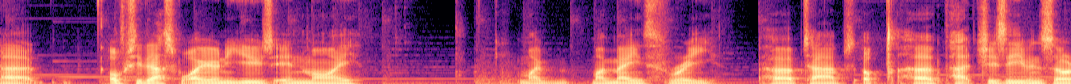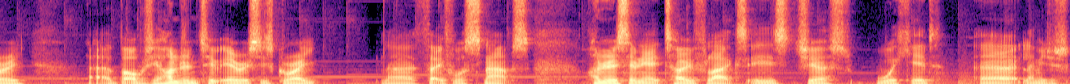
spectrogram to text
Uh, obviously that's what I only use in my my my main three herb tabs, oh, herb patches even, sorry. Uh, but obviously 102 Irits is great, uh, 34 snaps, 178 Toadflax is just wicked. Uh, let me just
